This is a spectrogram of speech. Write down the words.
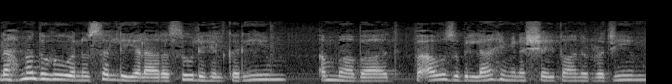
نحمده ونصلي على رسوله الكريم. أما بعد، فأعوذ بالله من الشيطان الرجيم.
